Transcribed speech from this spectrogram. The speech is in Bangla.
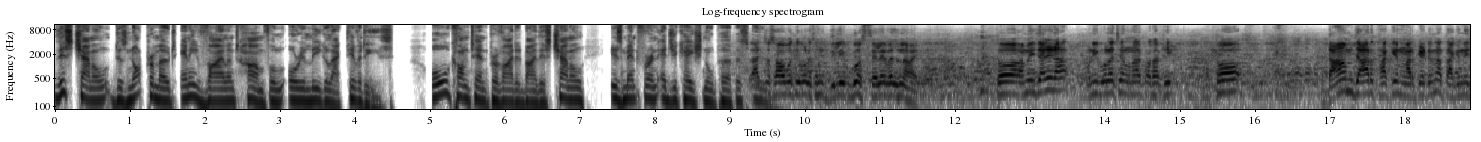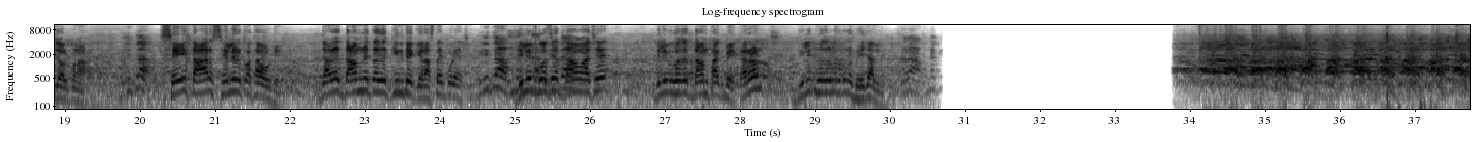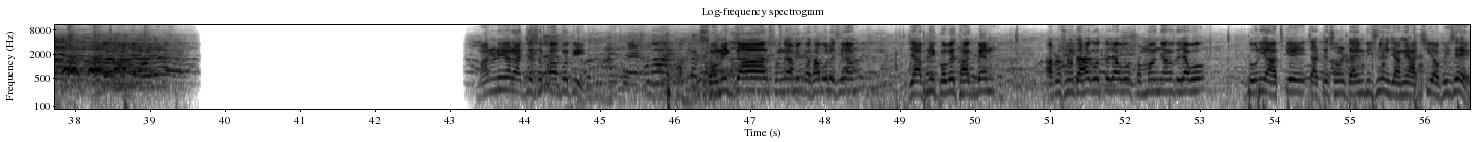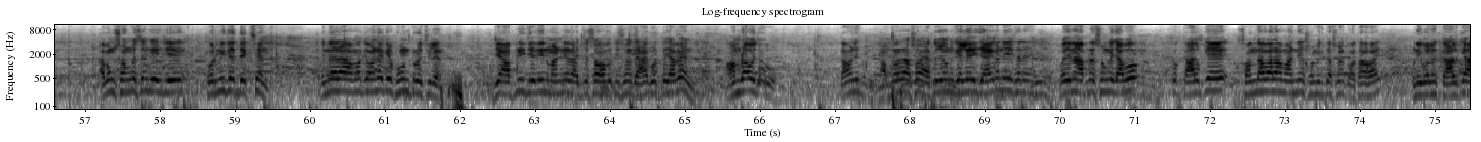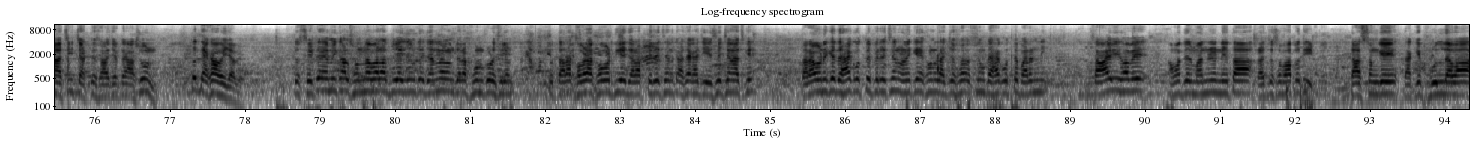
This channel does not promote any violent, harmful, or illegal activities. All content provided by this channel is meant for an educational purpose রাজ্য only. সভাপতি বলেছেন দিলীপ ঘোষ সেলেবেল নয় তো আমি জানি না উনি বলেছেন ওনার কথা ঠিক তো দাম যার থাকে মার্কেটে না তাকে নিয়ে জল্পনা হয় সেই তার সেলের কথা ওঠে যাদের দাম নেই তাদের কিনবে কে রাস্তায় পড়ে আছে দিলীপ ঘোষের দাম আছে দিলীপ ঘোষের দাম থাকবে কারণ দিলীপ ঘোষের মধ্যে কোনো ভেজাল নেই। মাননীয় রাজ্য সভাপতি শ্রমিকদার সঙ্গে আমি কথা বলেছিলাম যে আপনি কবে থাকবেন আপনার সঙ্গে দেখা করতে যাব সম্মান জানাতে যাব। তো উনি আজকে চারটের সময় টাইম দিয়েছিলেন যে আমি আছি অফিসে এবং সঙ্গে সঙ্গে এই যে কর্মীদের দেখছেন, এনারা আমাকে অনেকে ফোন করেছিলেন যে আপনি যেদিন মাননীয় রাজ্য সভাপতির সঙ্গে দেখা করতে যাবেন, আমরাও যাব। তাহলে আপনারা সব এতজন গেলে এই জায়গা নেই এখানে। বলছে না, আপনার সঙ্গে যাব। তো কালকে সন্ধ্যাবেলা মাননীয় শ্রমিকদার সঙ্গে কথা হয়। উনি বলেন, কালকে আছি, চারটে, সাড়ে চারটে আসুন, তো দেখা হয়ে যাবে। তো সেটাই আমি কাল সন্ধ্যাবেলা দু একজনকে জানালাম, যারা ফোন করেছিলেন। তো তারা খবরাখবর দিয়ে, যারা পেরেছেন কাছাকাছি, এসেছেন আজকে। তারা অনেকে দেখা করতে পেরেছেন, অনেকে এখনও রাজ্য সভার সঙ্গে দেখা করতে পারেননি। স্বাভাবিকভাবে আমাদের মাননীয় নেতা, রাজ্য সভাপতি, তার সঙ্গে তাকে ফুল দেওয়া,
